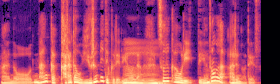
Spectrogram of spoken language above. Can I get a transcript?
あの、なんか体を緩めてくれるような、んそういう香りっていうのがあるのです。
